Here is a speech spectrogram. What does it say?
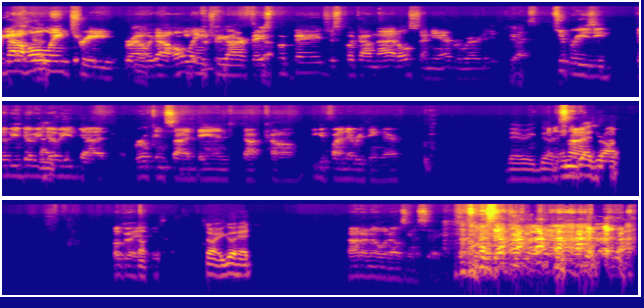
We got a whole link tree, bro. Yeah. We got a whole link tree on our Yeah. Facebook page. Just click on that; it'll send you everywhere, dude. Yeah, super easy. www.brokensideband.com. You can find everything there. Very good. And And you not- guys are on. Oh, go ahead. Sorry, go ahead. I don't know what I was gonna say. I said. You go ahead.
